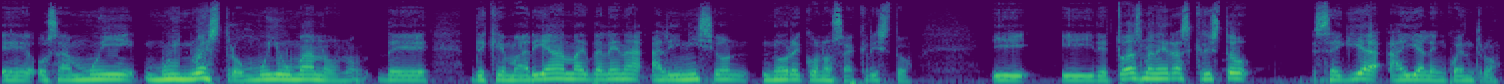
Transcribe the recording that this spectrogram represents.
eh, o sea, muy, muy nuestro, muy humano, ¿no? De, de que María Magdalena al inicio no reconoce a Cristo. Y, y de todas maneras Cristo seguía ahí al encuentro,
